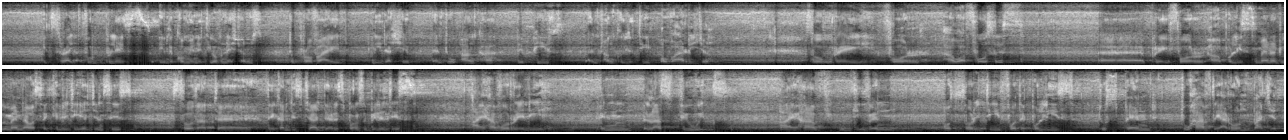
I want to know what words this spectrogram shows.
its rightful place in the community of nations to provide leadership and to anchor the peace and tranquility of our region. So pray for our forces, uh, pray for our policemen and women, our security agencies, so that uh, they can discharge their responsibilities. I have already, in the last few weeks, I have given authority for the police to spend, to have their own budget.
